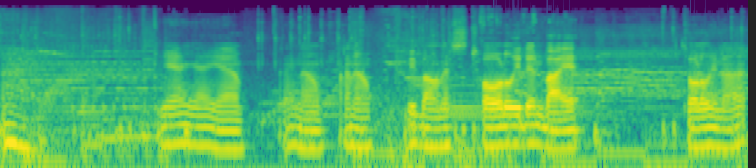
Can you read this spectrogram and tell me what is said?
yeah, yeah, yeah. I know, I know. We bonus. Totally didn't buy it. Totally not.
